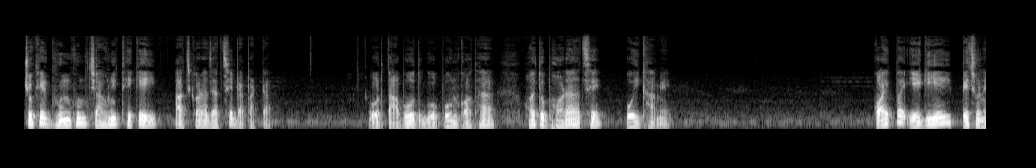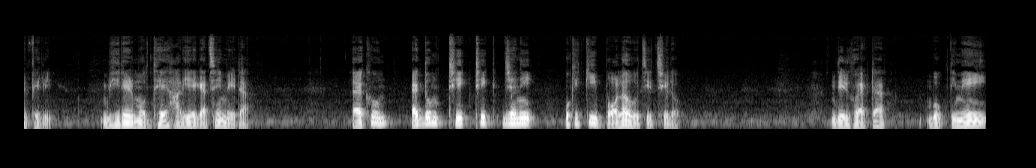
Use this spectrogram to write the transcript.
চোখের ঘুম ঘুম চাহনি থেকেই আজ করা যাচ্ছে ব্যাপারটা। ওর তাবৎ গোপন কথা হয়তো ভরা আছে ওই খামে। কয়েক পা এগিয়েই পেছনে ফিরি। ভিড়ের মধ্যে হারিয়ে গেছে মেয়েটা। এখন একদম ঠিক ঠিক জানি ওকে কি বলা উচিত ছিল। দীর্ঘ একটা বক্তিমেই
